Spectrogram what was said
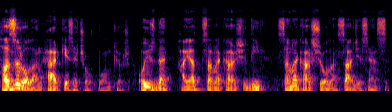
hazır olan herkese çok bonkör. O yüzden hayat sana karşı değil, sana karşı olan sadece sensin.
